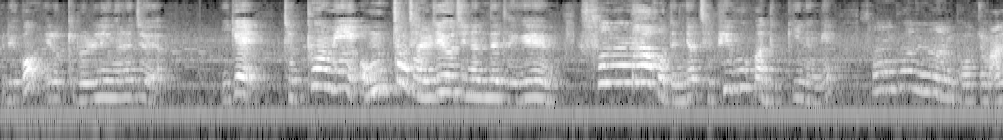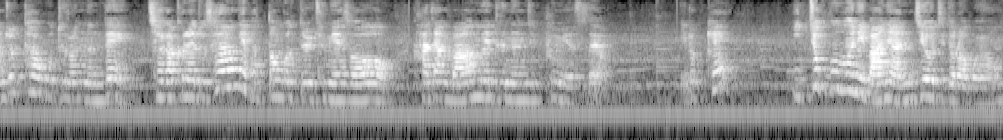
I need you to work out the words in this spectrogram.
그리고 이렇게 롤링을 해줘요. 이게 제품이 엄청 잘 지워지는데 되게 순하거든요. 제 피부가 느끼는 게. 성분은 뭐 좀 안 좋다고 들었는데 제가 그래도 사용해봤던 것들 중에서 가장 마음에 드는 제품이었어요. 이렇게 이쪽 부분이 많이 안 지워지더라고요.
